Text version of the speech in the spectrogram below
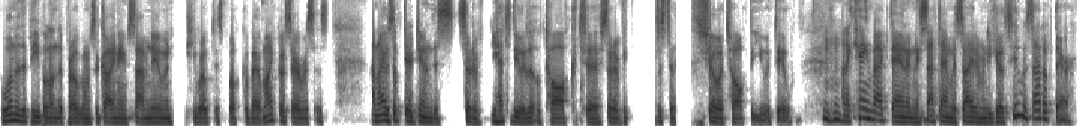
one of the people on the program was a guy named Sam Newman. He wrote this book about microservices, and I was up there doing this sort of. You had to do a little talk to sort of just to show a talk that you would do. Mm-hmm. And I came back down and I sat down beside him, and he goes, "Who was that up there?"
